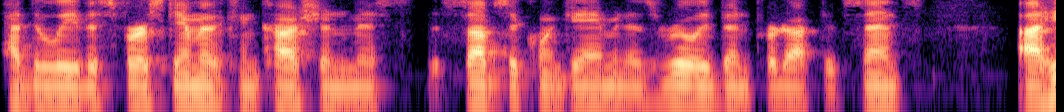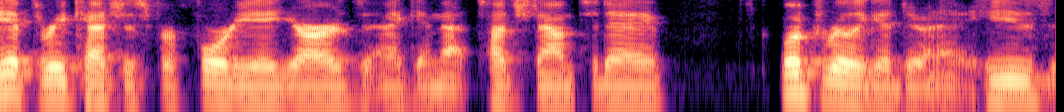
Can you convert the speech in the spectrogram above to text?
had to leave his first game with a concussion, missed the subsequent game, and has really been productive since. Uh, he had three catches for 48 yards, and again, that touchdown today looked really good doing it. He's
